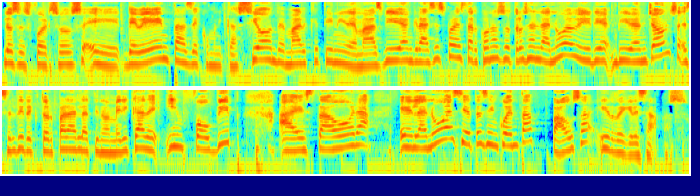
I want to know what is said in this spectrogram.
los esfuerzos eh, de ventas, de comunicación, de marketing y demás. Vivian, gracias por estar con nosotros en la nube. Vivian Jones es el director para Latinoamérica de InfoVip. A esta hora en la nube 750, pausa y regresamos.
